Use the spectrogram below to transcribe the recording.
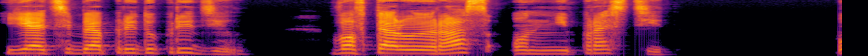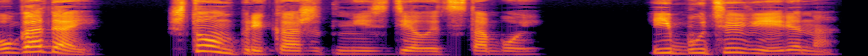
«Я тебя предупредил. Во второй раз он не простит. Угадай, что он прикажет мне сделать с тобой? И будь уверена,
